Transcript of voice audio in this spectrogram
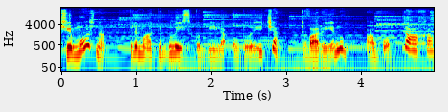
Чи можна тримати близько біля обличчя тварину або птаха?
